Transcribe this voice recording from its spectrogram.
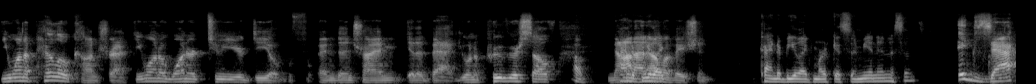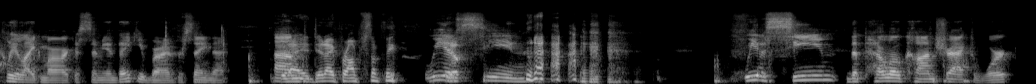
you want a pillow contract. You want a one or two year deal, before, and then try and get it back. You want to prove yourself, Oh, not at be like- elevation. Kind of be like Marcus Semien in a sense. Exactly like Marcus Semien. Thank you, Brian, for saying that. Did, Um, I, did I prompt something? we have Yep. seen we have seen the pillow contract work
